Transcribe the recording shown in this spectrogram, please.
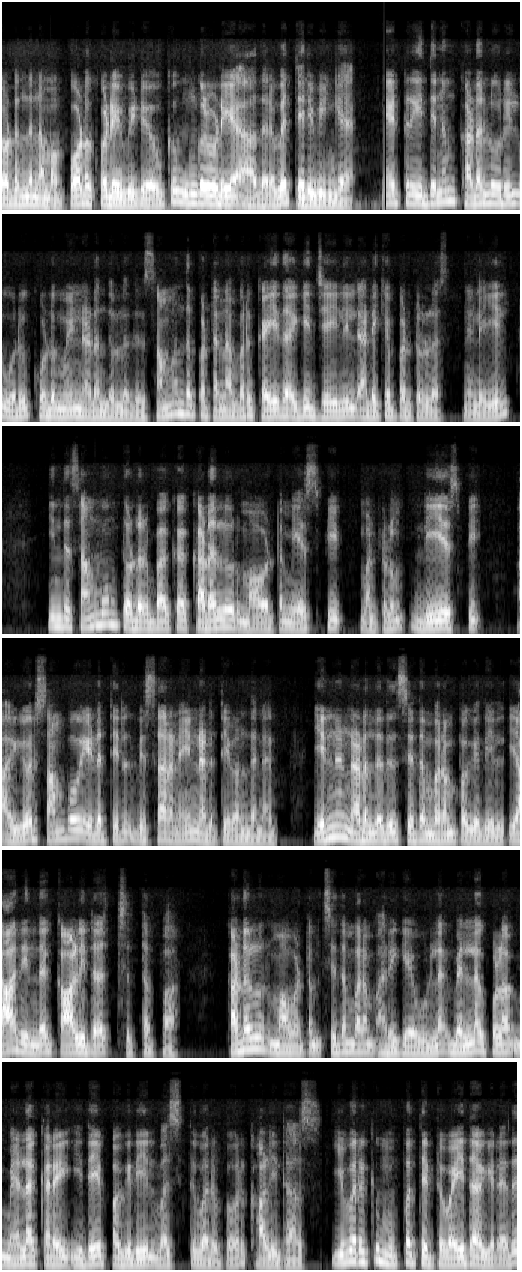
தொடர்ந்து நம்ம போடக்கூடிய வீடியோவுக்கு உங்களுடைய ஆதரவை தெரிவிங்க. நேற்றைய தினம் கடலூரில் ஒரு கொடுமை நடந்துள்ளது. சம்பந்தப்பட்ட நபர் கைதாகி ஜெயிலில் அடைக்கப்பட்டுள்ள நிலையில் இந்த சம்பவம் தொடர்பாக கடலூர் மாவட்டம் எஸ்பி மற்றும் டிஎஸ்பி ஆகியோர் சம்பவ இடத்தில் விசாரணை நடத்தி வந்தனர். என்ன நடந்தது சிதம்பரம் பகுதியில்? யார் இந்த காளிதாஸ் சித்தப்பா? கடலூர் மாவட்டம் சிதம்பரம் அருகே உள்ள வெள்ளக்குளம் மேலக்கரை இதே பகுதியில் வசித்து வருபவர் காளிதாஸ். இவருக்கு முப்பத்தெட்டு வயதாகிறது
